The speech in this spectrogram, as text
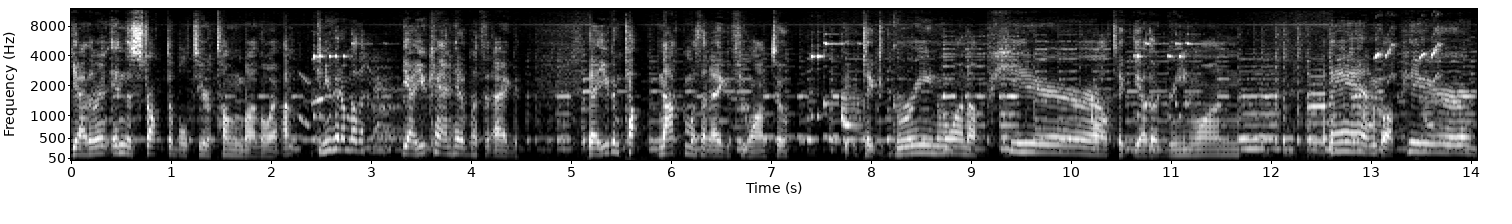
Yeah, they're indestructible to your tongue, by the way. Um, can you hit them with a... Yeah, you can hit them with an egg. Yeah, you can knock them with an egg if you want to. Okay, take the green one up here. I'll take the other green one. And go up here.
